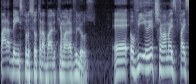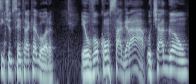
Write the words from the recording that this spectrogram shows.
Parabéns pelo seu trabalho, que é maravilhoso. É, eu vi, eu ia te chamar, mas faz sentido você entrar aqui agora. Eu vou consagrar o Tiagão.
